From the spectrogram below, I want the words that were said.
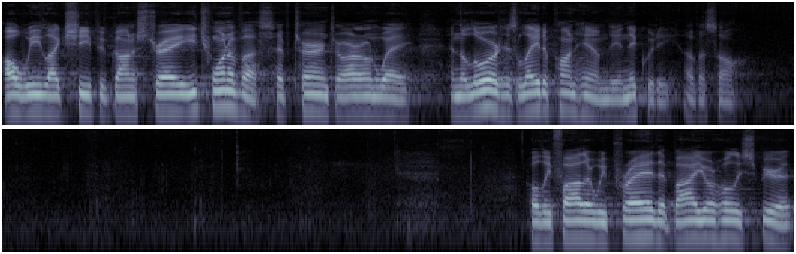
All we, like sheep, have gone astray. Each one of us have turned to our own way, and the Lord has laid upon him the iniquity of us all. Holy Father, we pray that by your Holy Spirit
